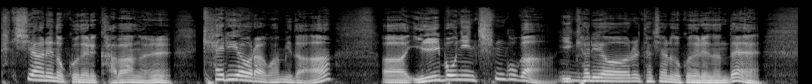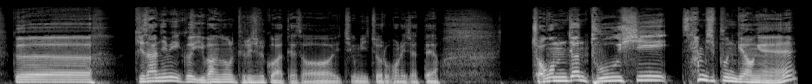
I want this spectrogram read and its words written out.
택시 안에 놓고 내린 가방을 캐리어라고 합니다. 어, 일본인 친구가 이 캐리어를 택시 안에 놓고 내렸는데 그 기사님이 그 이 방송을 들으실 것 같아서 지금 이쪽으로 보내셨대요. 조금 전 2시 30분경에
